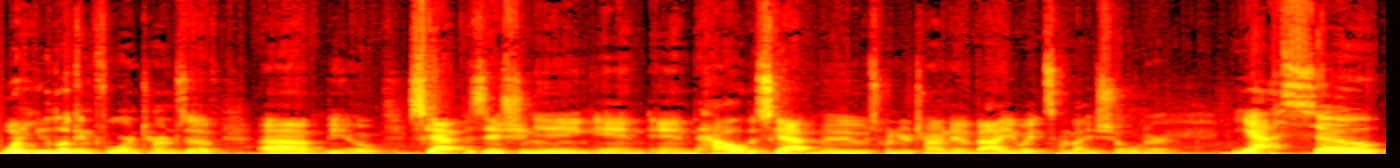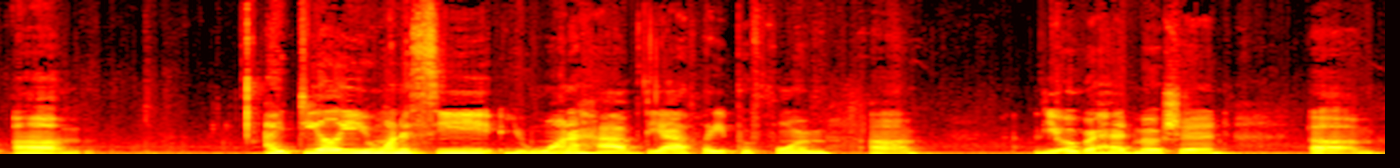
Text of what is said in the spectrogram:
what are you looking for in terms of um, you know scap positioning and and how the scap moves when you're trying to evaluate somebody's shoulder? Yeah, so um, ideally you want to see, you want to have the athlete perform um, the overhead motion um,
